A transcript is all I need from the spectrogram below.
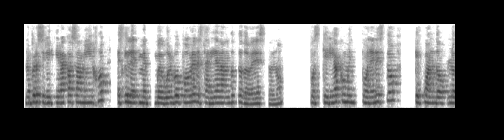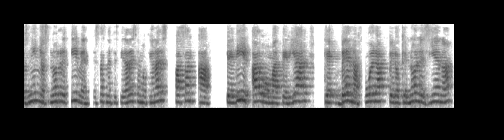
no, pero si le hiciera caso a mi hijo, es que me, me, vuelvo pobre, le estaría dando todo esto, ¿no? Pues quería como poner esto, que cuando los niños no reciben esas necesidades emocionales, pasan a pedir algo material que ven afuera, pero que no les llena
